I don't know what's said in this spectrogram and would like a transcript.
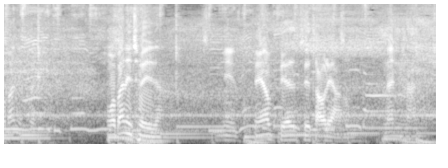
我帮你心吹我帮你吹一下。你等一下别别着凉。那，你拿。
